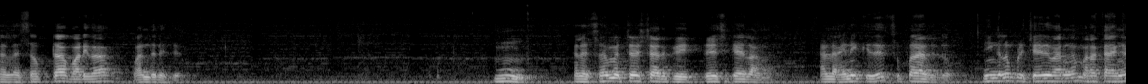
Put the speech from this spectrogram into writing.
நல்ல சாஃப்டாக வடிவாக வந்துருக்கு. ம் நல்ல செம்ம டேஸ்ட்டாக இருக்குது தேசிக்காயெல்லாம் நல்லா இணைக்குது சூப்பராக இருக்கும் நீங்களும் இப்படி செய்து பாருங்க மறக்காங்க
